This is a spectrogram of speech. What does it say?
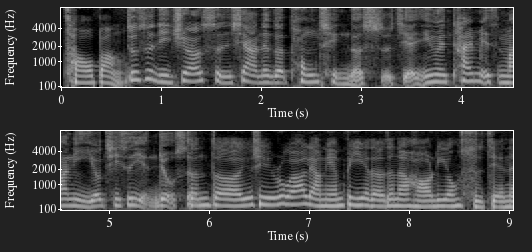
超棒。就是你需要省下那个通勤的时间，因为 time is money，尤其是研究生。真的，尤其如果要两年毕业的，真的要好好利用时间呢。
